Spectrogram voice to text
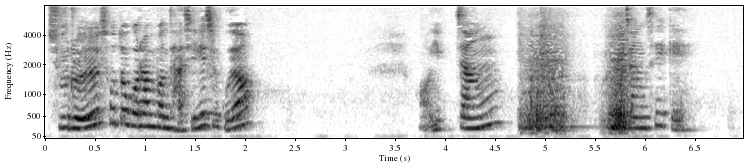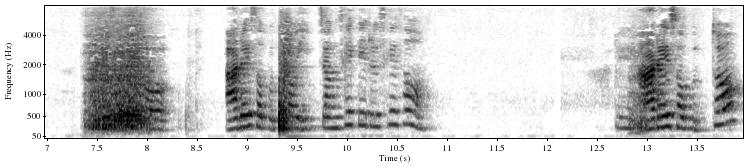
줄을 소독을 한번 다시 해주고요. 어, 입장. 입장 3개. 아래서부터, 아래서부터 입장 3개를 세서 아래, 서부터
